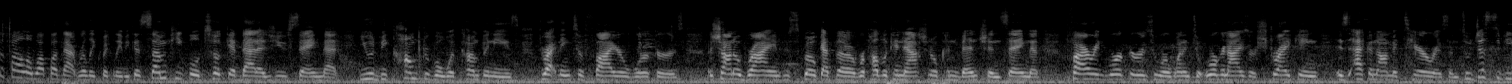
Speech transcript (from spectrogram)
To follow up on that really quickly, because some people took at that as you saying that you would be comfortable with companies threatening to fire workers. Sean O'Brien, who spoke at the Republican National Convention, saying that firing workers who are wanting to organize or striking is economic terrorism. So just to be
